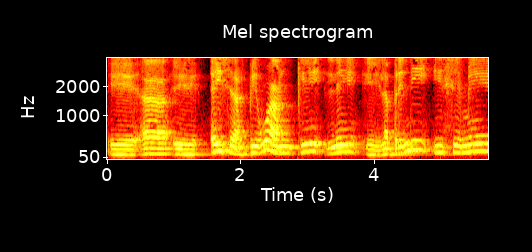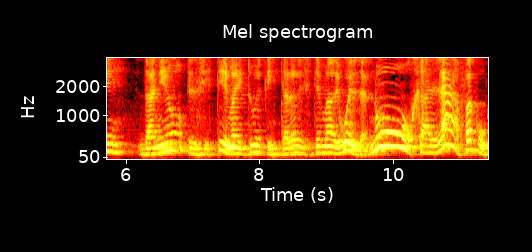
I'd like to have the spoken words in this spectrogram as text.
eh, a eh, Acer P1, que le eh, la prendí y se me dañó el sistema y tuve que instalar el sistema de vuelta. No, ojalá, Facu,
